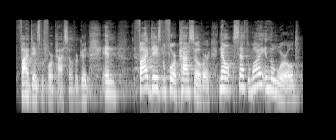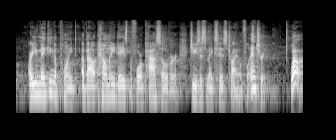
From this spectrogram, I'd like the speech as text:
five days before Passover. Good. And five days before Passover. Now, Seth, why in the world are you making a point about how many days before Passover Jesus makes his triumphal entry? Well,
